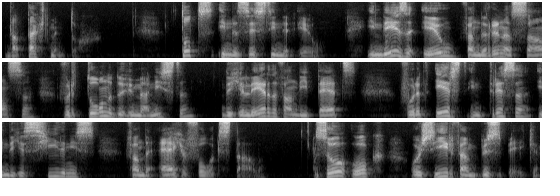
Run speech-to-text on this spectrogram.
dat dacht men toch. Tot in de 16e eeuw. In deze eeuw van de Renaissance vertonen de humanisten, de geleerden van die tijd, voor het eerst interesse in de geschiedenis van de eigen volkstalen. Zo ook Ogier van Busbeke,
